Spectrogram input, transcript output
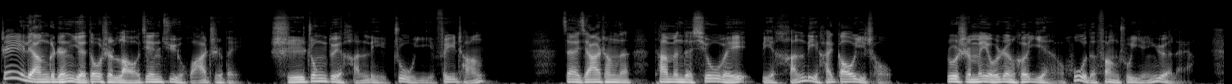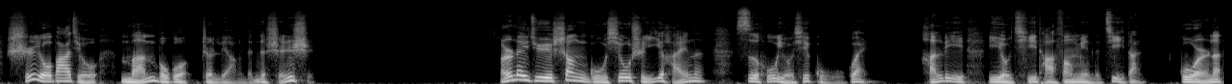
这两个人也都是老奸巨猾之辈，始终对韩立注意非常。再加上呢，他们的修为比韩立还高一筹，若是没有任何掩护的放出银月来啊，十有八九瞒不过这两人的神识。而那具上古修士遗骸呢，似乎有些古怪，韩立也有其他方面的忌惮，故而呢，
